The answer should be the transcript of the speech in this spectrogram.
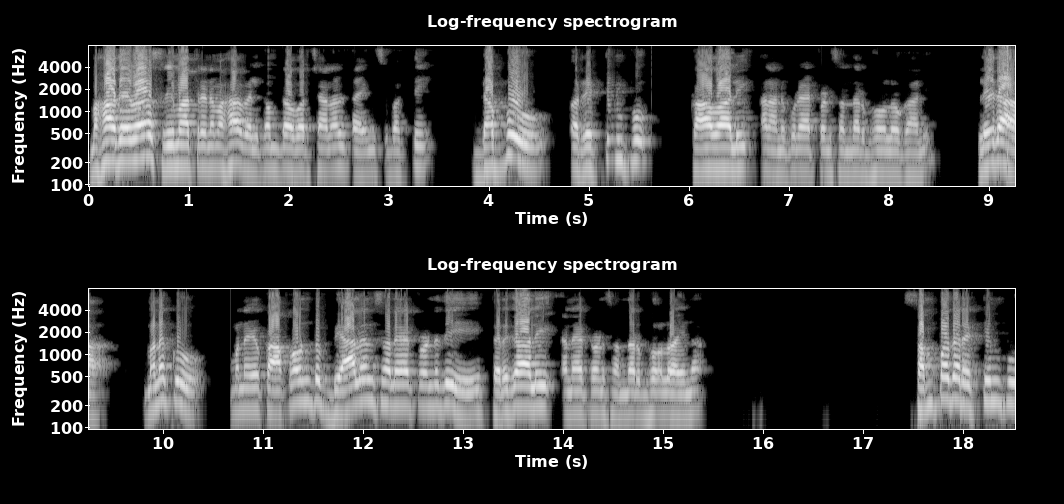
మహాదేవ శ్రీమాత్ర నమ. Welcome to our channel times Bhakti డబ్బు రెట్టింపు కావాలి అని అనుకునేటువంటి సందర్భంలో కానీ లేదా మనకు మన యొక్క అకౌంట్ బ్యాలెన్స్ అనేటువంటిది పెరగాలి అనేటువంటి సందర్భంలో అయినా సంపద రెట్టింపు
